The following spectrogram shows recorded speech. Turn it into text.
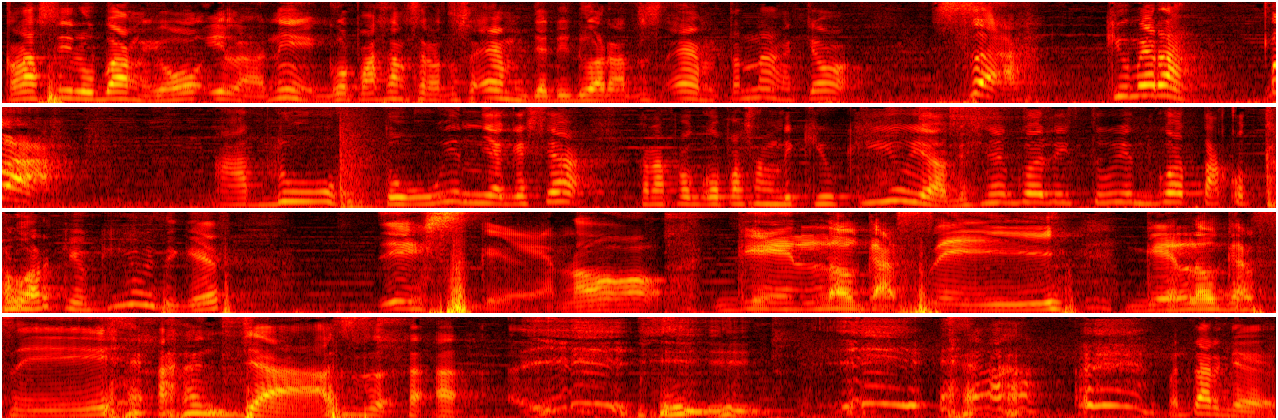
Kelas sih lubang yo ilah nih gue pasang 100M jadi 200M tenang cowok. Sah Q merah. Bah! Aduh tuin ya guys ya. Kenapa gue pasang di QQ ya? Biasanya gue di tuin gue takut keluar QQ sih guys Is gelo, gelo gak sih? Gelo gak sih? Anjas. bentar guys.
